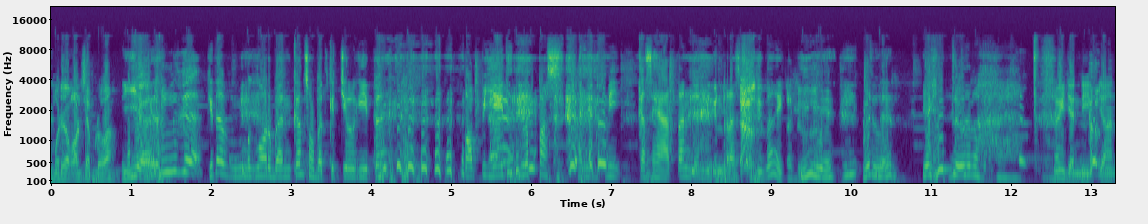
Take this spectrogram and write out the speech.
modal konsep doang Iya. Enggak, kita mengorbankan sobat kecil kita. Topinya itu dilepas hanya demi kesehatan dan generasi yang lebih baik. Iya. Bener. Ya gitu. Nah, jangan di jangan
